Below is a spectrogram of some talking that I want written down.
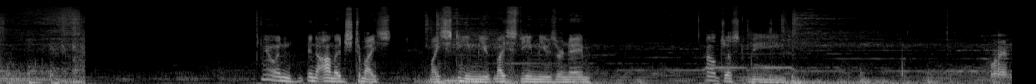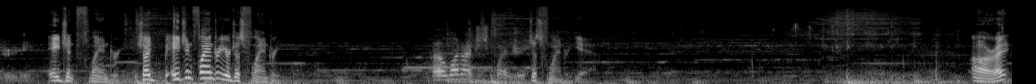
You know, in, in homage to my my Steam my Steam username, I'll just be Flandry. Agent Flandry. Should I Agent Flandry or just Flandry? Uh, why not just Flandry? Just Flandry, yeah. All right.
